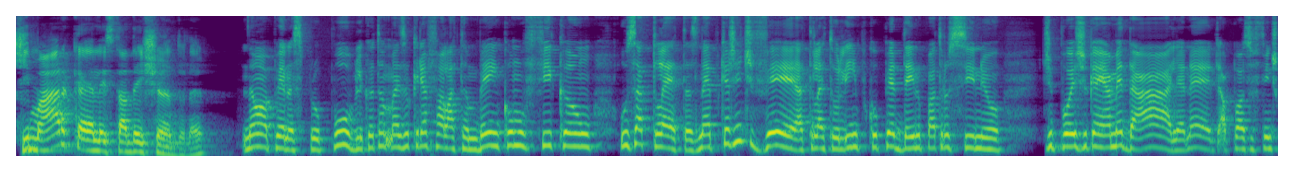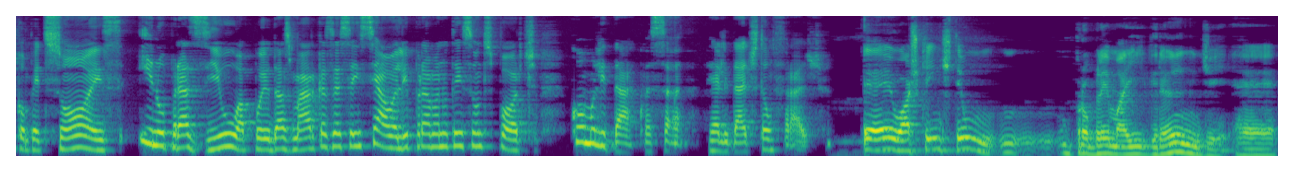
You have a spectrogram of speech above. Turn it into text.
Que marca ela está deixando, né? Não apenas para o público, mas eu queria falar também como ficam os atletas, né? Porque a gente vê atleta olímpico perdendo patrocínio depois de ganhar medalha, né? Após o fim de competições. E no Brasil, o apoio das marcas é essencial ali para a manutenção do esporte. Como lidar com essa realidade tão frágil? É, eu acho que a gente tem um, um, um problema aí grande. É,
